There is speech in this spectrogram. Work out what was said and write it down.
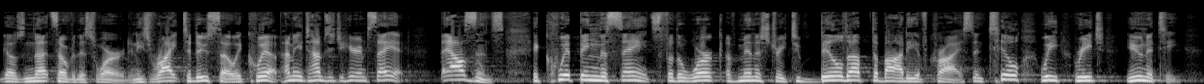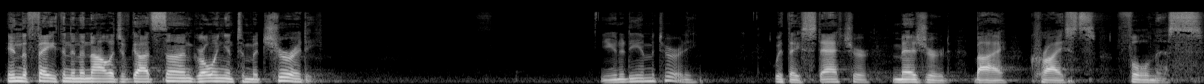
goes nuts over this word, and he's right to do so. Equip. How many times did you hear him say it? Thousands. Equipping the saints for the work of ministry to build up the body of Christ until we reach unity in the faith and in the knowledge of God's Son, growing into maturity. Unity and maturity with a stature measured by Christ's fullness.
